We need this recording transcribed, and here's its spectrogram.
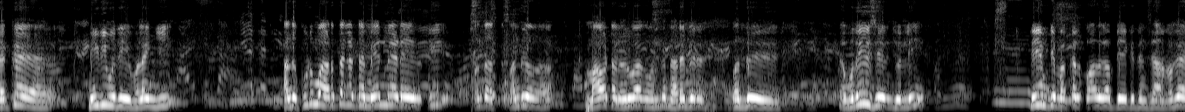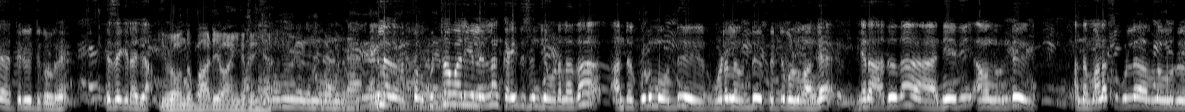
தக்க நிதி உதவி வழங்கி அந்த குடும்பம் அடுத்த கட்ட மேன்மையடைவதற்கு அந்த வந்து மாவட்ட நிர்வாகம் வந்து நடைபெற வந்து உதவி செய்யணும்னு சொல்லி டிஎம்டி மக்கள் பாதுகாப்பு இயக்கத்தின் சார்பாக தெரிவித்துக் கொள்கிறேன். இசைக்கு ராஜா. இப்போ வந்து பாடி வாங்கிடுறீங்க. இல்ல குற்றவாளிகள் எல்லாம் கைது செஞ்ச உடனே தான் அந்த குடும்பம் வந்து உடலை வந்து பெற்றுக்கொள்வாங்க. ஏன்னா அதுதான் நீதி. அவங்க வந்து அந்த மனசுக்குள்ள அவ்வளவு ஒரு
